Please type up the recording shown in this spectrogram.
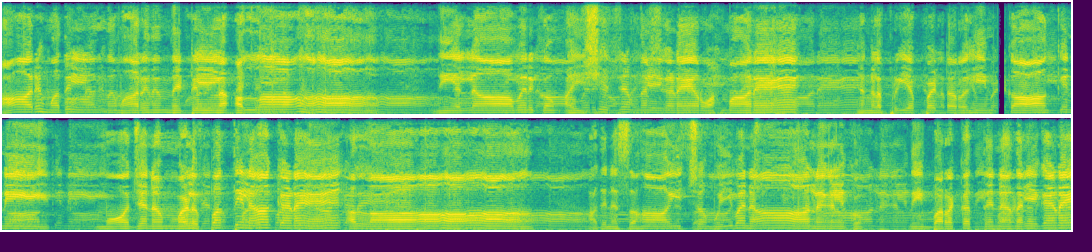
ആരും അതിൽ നിന്ന് മാറി നിന്നിട്ടില്ല. അല്ലാ നീ എല്ലാവർക്കും ഐശ്വര്യം നൽകണേ റഹ്മാനെ. ഞങ്ങളെ പ്രിയപ്പെട്ട റഹീം കാക്കിനെ മോചനം എളുപ്പത്തിലാക്കണേ. അല്ലാ അതിനെ സഹായിച്ച മുഴുവൻ ആളുകൾക്കും നീ ബറക്കത്തിന് നൽകണേ.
